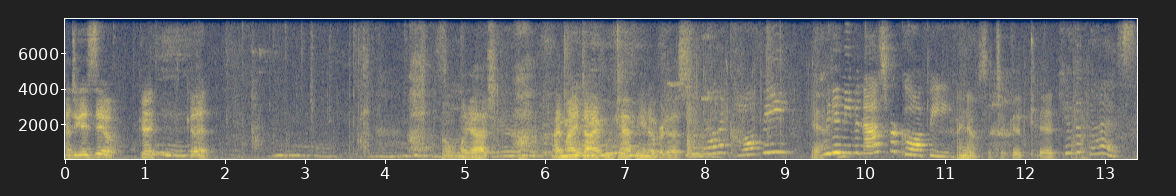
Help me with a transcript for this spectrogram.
How'd you guys do? Good. Good. Oh my gosh. I might die from caffeine overdose. You want a coffee? Yeah. We didn't even ask for coffee. I know. Such a good kid. You're the best.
